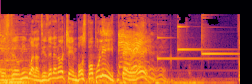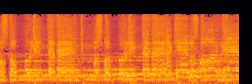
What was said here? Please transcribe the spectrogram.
este domingo a las 10 de la noche en Voz Populi TV. Voz Populi TV, Voz Populi TV, aquí el humor crea.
